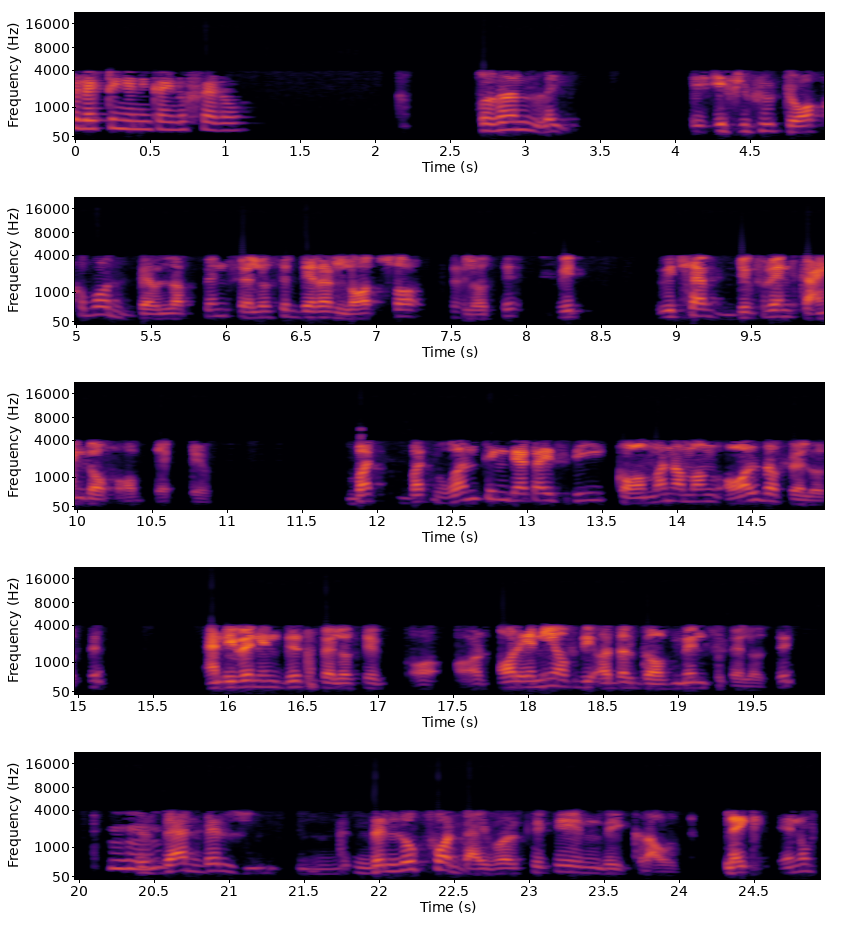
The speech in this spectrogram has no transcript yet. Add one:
selecting any kind of fellow? So then, like, if if you talk about development fellowship, there are lots of fellowships which which have different kind of objective. But but one thing that I see common among all the fellowships and even in this fellowship or, or, or any of the other government's fellowship, mm-hmm. is that they they look for diversity in the crowd. Like you know,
